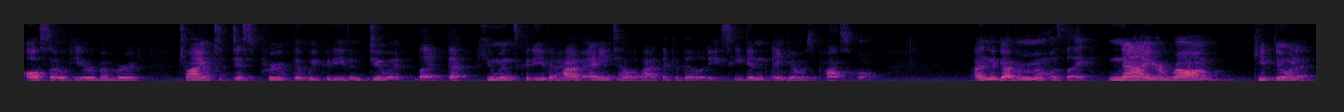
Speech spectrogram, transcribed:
Also, he remembered trying to disprove that we could even do it, like that humans could even have any telepathic abilities. He didn't think it was possible. And the government was like, "Nah, you're wrong. Keep doing it.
